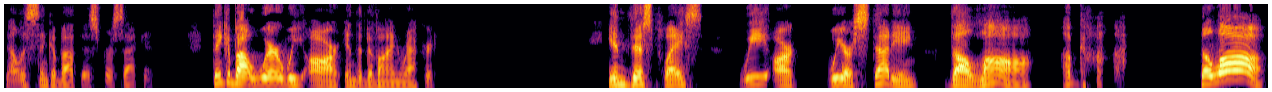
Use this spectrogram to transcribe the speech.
Now let's think about this for a second. Think about where we are in the divine record. In this place, we are, we are studying the law of God. The law.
